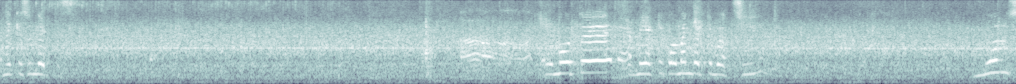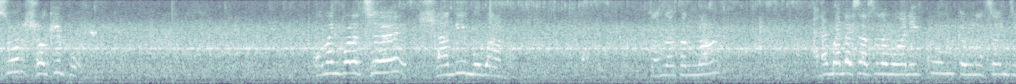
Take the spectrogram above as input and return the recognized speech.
অনেক কিছু লিখতেছে। এই মুহূর্তে একটা কমেন্ট দেখতে পাচ্ছি। মনসুর সখীপুর কমেন্ট করেছে শাদি মুবারক। জাজাকাল্লাহ। আহমেদ আসসালামু আলাইকুম। কেমন আছেন? জি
